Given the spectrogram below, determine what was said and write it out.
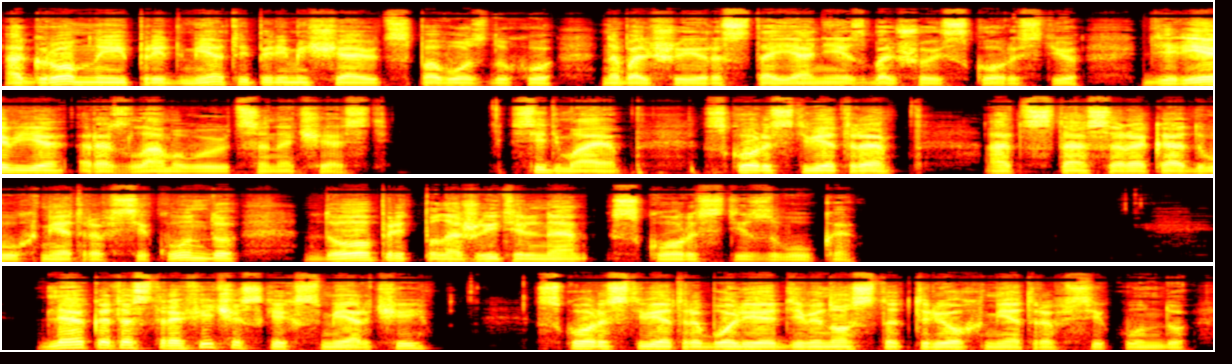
огромные предметы перемещаются по воздуху на большие расстояния с большой скоростью, деревья разламываются на части. Седьмая. Скорость ветра от 142 метров в секунду до, предположительно, скорости звука. Для катастрофических смерчей скорость ветра более 93 метров в секунду —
